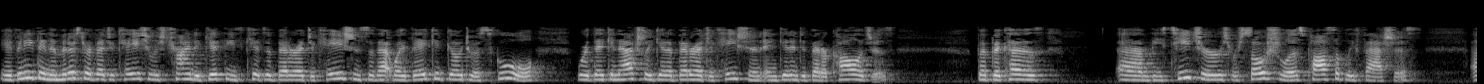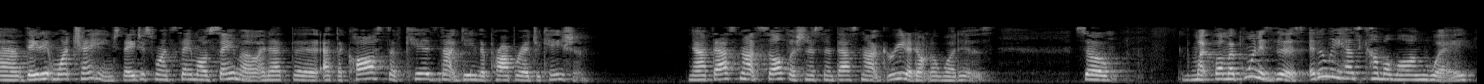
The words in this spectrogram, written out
If anything, the Minister of Education was trying to get these kids a better education so that way they could go to a school where they can actually get a better education and get into better colleges. But because um, these teachers were socialists, possibly fascists. Um, they didn't want change. They just want same old, same old, and at the at the cost of kids not getting the proper education. Now, if that's not selfishness and if that's not greed, I don't know what is. So, my, but my point is this: Italy has come a long way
